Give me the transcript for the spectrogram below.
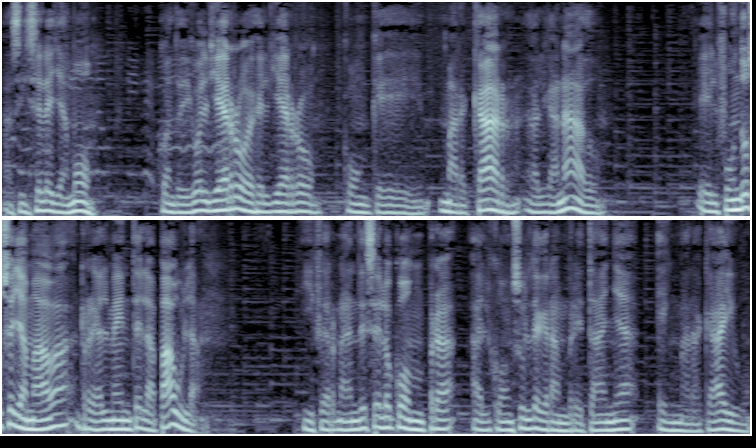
así se le llamó. Cuando digo el hierro es el hierro con que marcar al ganado. El fondo se llamaba realmente La Paula y Fernández se lo compra al cónsul de Gran Bretaña en Maracaibo.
